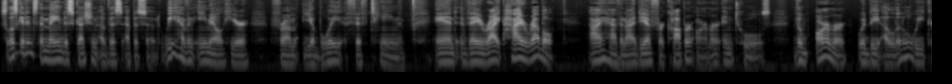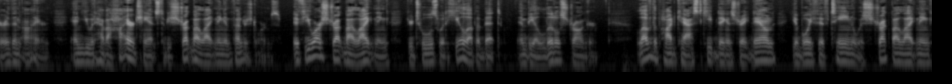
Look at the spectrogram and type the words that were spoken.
So let's get into the main discussion of this episode. We have an email here from Yaboy15, and they write Hi, Rebel. I have an idea for copper armor and tools. The armor would be a little weaker than iron, and you would have a higher chance to be struck by lightning and thunderstorms. If you are struck by lightning, your tools would heal up a bit and be a little stronger. Love the podcast. Keep digging straight down. Your boy 15 was struck by lightning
